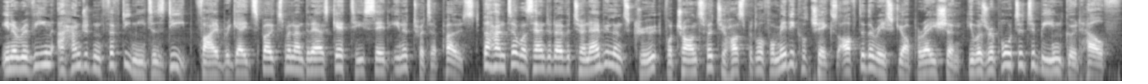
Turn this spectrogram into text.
in a ravine 150 meters deep, Fire Brigade spokesman Andreas Kettis said in a Twitter post. The hunter was handed over to an ambulance crew for transfer to hospital for medical checks after the rescue operation. He was reported to be in good health.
